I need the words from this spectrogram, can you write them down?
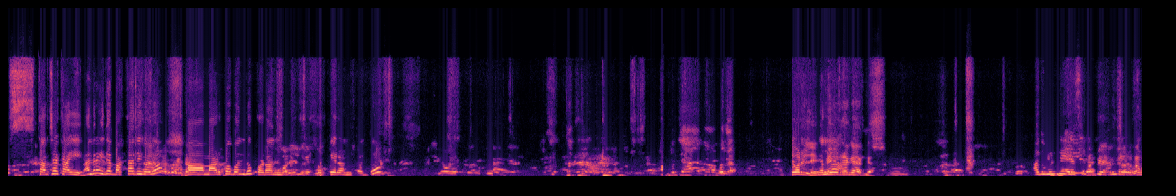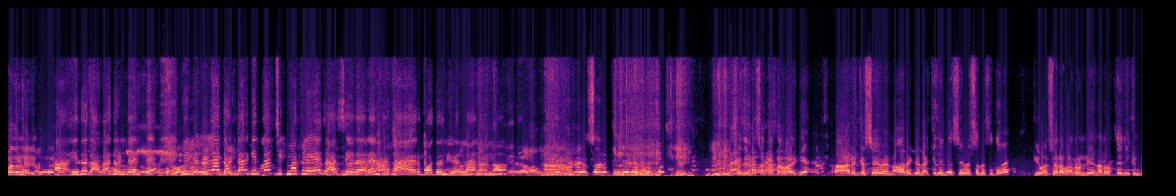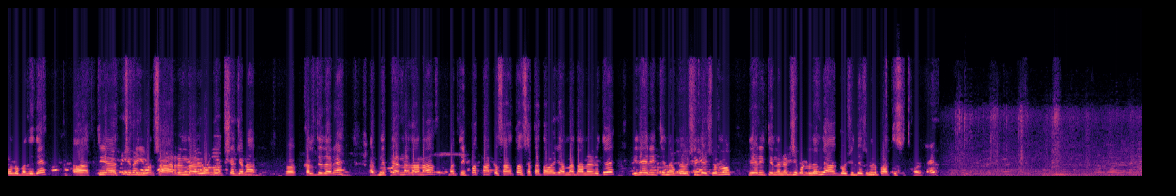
ಕರ್ಜಕಾಯಿ. ಅಂದ್ರೆ ಇದೆ ಭಕ್ತಾದಿಗಳು ಮಾಡ್ಕೊ ಬಂದು ಕೊಡೋ ಕೊಟ್ಟಿರೋಂಥದ್ದು. ಅದು ಉಂಡೆ ಹೆಸರು ಹಾ ಇದು ರವಾದ ಉಂಡೆ ಅಂತೆ. ಇಲ್ಲೆಲ್ಲ ದೊಡ್ಡರ್ಗಿಂತ ಚಿಕ್ಕ ಮಕ್ಳೇ ಜಾಸ್ತಿ ಇದಾರೆ ನೋಡ್ತಾ ಇರ್ಬೋದು ನೀವೆಲ್ಲಾನು ವರ್ಷದಿಂದ ಸತತವಾಗಿ ಆರೋಗ್ಯ ಸೇವೆಯನ್ನು ಆರೋಗ್ಯ ಇಲಾಖೆಯಿಂದ ಸೇವೆ ಸಲ್ಲಿಸುತ್ತೇವೆ ಈ ವರ್ಷ ರವಾದುಂಡಿ ನಲವತ್ತೈದು ಕ್ವಿಂಟಲ್ ಬಂದಿದೆ. ಅತಿ ಹೆಚ್ಚಿನ ಈ ವರ್ಷ ಆರರಿಂದ ಏಳು ಲಕ್ಷ ಜನ ಕಲ್ತಿದ್ದಾರೆ. ಅದ್ ನಿತ್ಯ ಅನ್ನದಾನ ಮತ್ತು ಇಪ್ಪತ್ನಾಲ್ಕು ಸಾವಿರ ಸತತವಾಗಿ ಅನ್ನದಾನ ನಡೆಯುತ್ತೆ ಇದೇ ರೀತಿಯಿಂದ ಗವಿಸಿದ್ದೇಶ್ವರನು, ಇದೇ ರೀತಿಯಿಂದ ನಡೆಸಿಕೊಡಲೆಂದು ಆ ಗವಿಸಿದ್ದೇಶ್ವರನ್ನು ಪ್ರಾರ್ಥಿಸುತ್ತಾರೆ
